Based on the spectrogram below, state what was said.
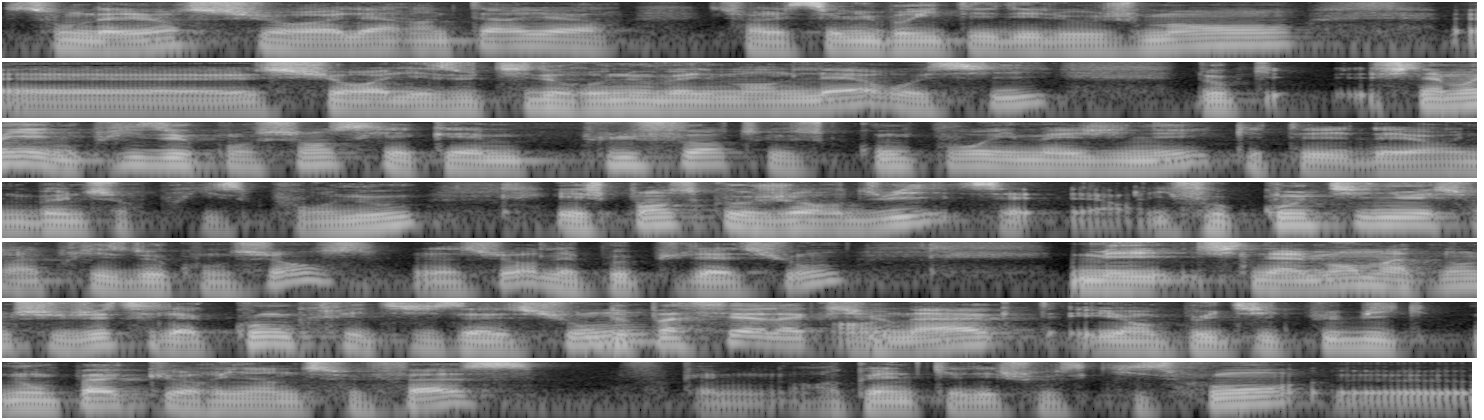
sont d'ailleurs sur l'air intérieur, sur la salubrité des logements, sur les outils de renouvellement de l'air aussi. Donc finalement, il y a une prise de conscience qui est quand même plus forte que ce qu'on pourrait imaginer, qui était d'ailleurs une bonne surprise pour nous. Et je pense qu'aujourd'hui, il faut continuer sur la prise de conscience, bien sûr, de la population. Mais finalement, maintenant, le sujet, c'est la concrétisation De passer à l'action. en acte et en politique publique. Non pas que rien ne se fasse. Il faut quand même reconnaître qu'il y a des choses qui se font. Euh,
